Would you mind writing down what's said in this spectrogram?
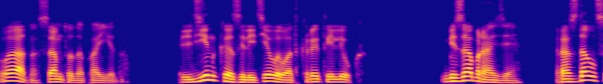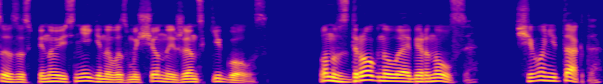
«Ладно, сам туда поеду». Льдинка залетела в открытый люк. Безобразие. Раздался за спиной Снегина возмущенный женский голос. Он вздрогнул и обернулся. Чего не так-то?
